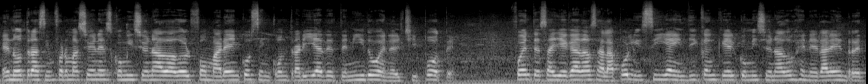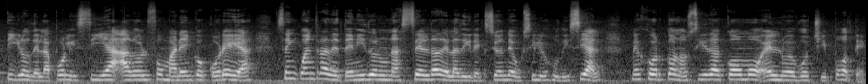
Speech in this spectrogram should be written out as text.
En otras informaciones, comisionado Adolfo Marenco se encontraría detenido en el Chipote. Fuentes allegadas a la policía indican que el comisionado general en retiro de la policía, Adolfo Marenco Corea, se encuentra detenido en una celda de la Dirección de Auxilio Judicial, mejor conocida como el Nuevo Chipote.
